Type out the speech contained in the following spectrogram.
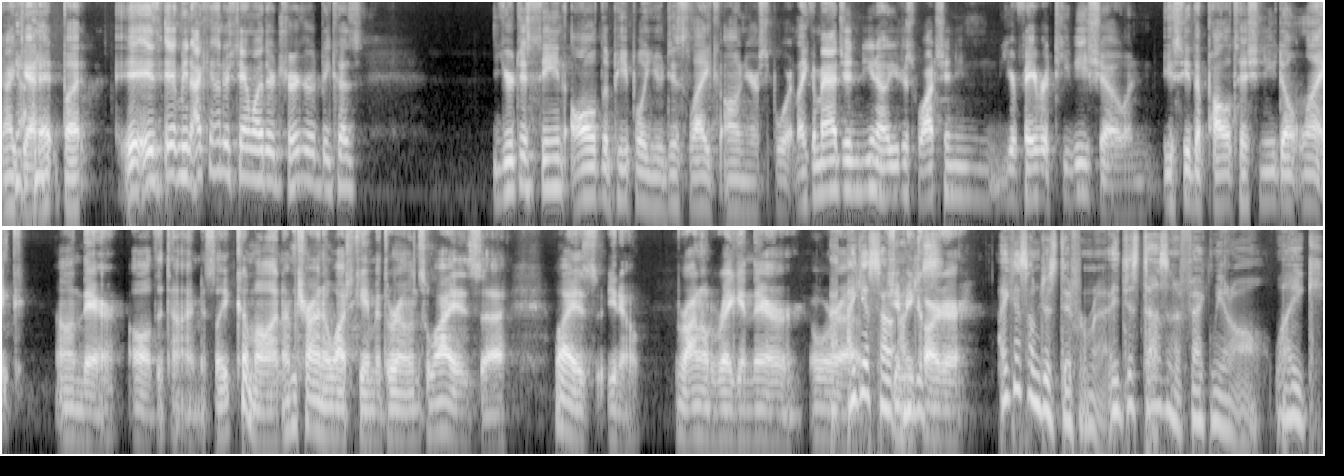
I yeah, get I, it. But it, it, I mean, I can understand why they're triggered because you're just seeing all the people you dislike on your sport. Like imagine, you know, you're just watching your favorite TV show and you see the politician you don't like on there all the time. It's like, come on, I'm trying to watch Game of Thrones. Why is uh why is, you know, Ronald Reagan there or uh, I guess Jimmy I'm just, Carter? I guess I'm just different, man. It just doesn't affect me at all. Like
